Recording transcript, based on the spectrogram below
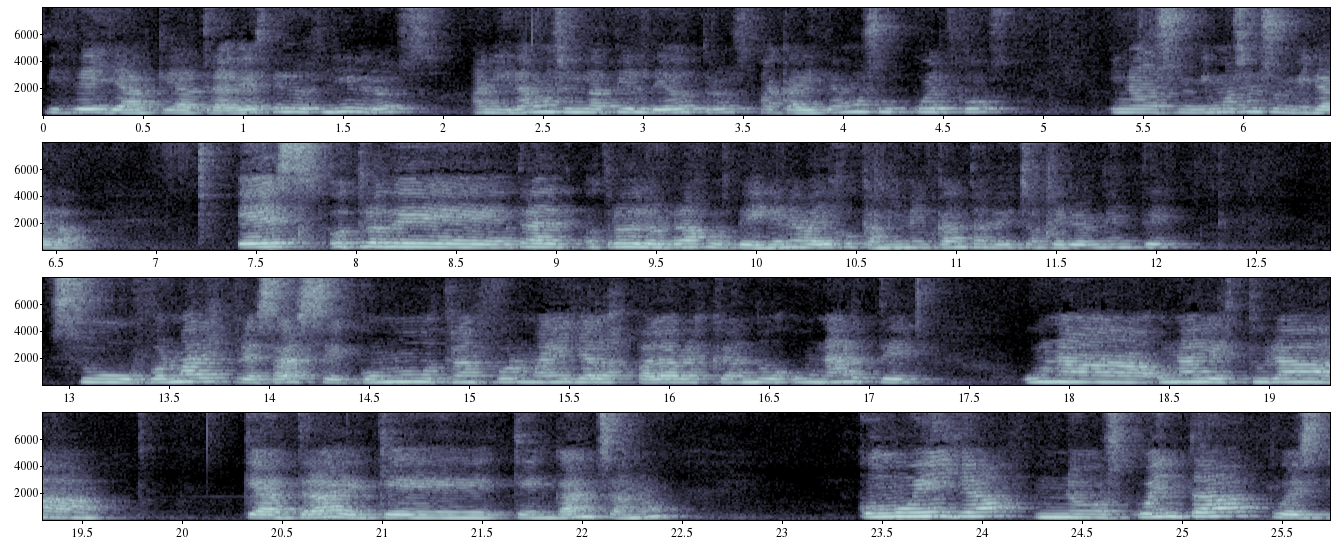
dice ella que a través de los libros anidamos en la piel de otros, acariciamos sus cuerpos y nos hundimos en su mirada. Es otro de, otra- otro de los rasgos de Irene Vallejo que a mí me encanta, lo he dicho anteriormente, su forma de expresarse, cómo transforma ella las palabras creando un arte, una, una lectura que atrae, que, que engancha, ¿no? Cómo ella nos cuenta, pues,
